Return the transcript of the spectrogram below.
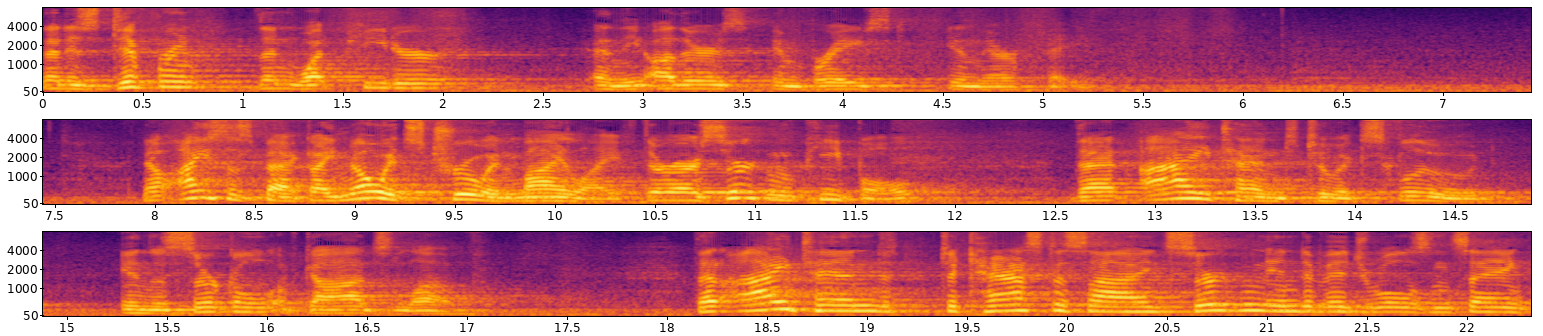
that is different than what Peter and the others embraced in their faith. Now, I suspect, I know it's true in my life, there are certain people that I tend to exclude in the circle of God's love. That I tend to cast aside certain individuals and saying,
